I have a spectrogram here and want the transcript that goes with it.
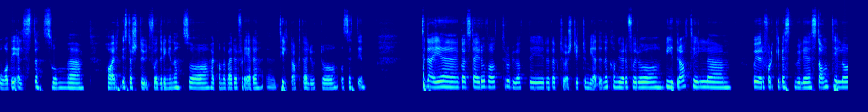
og de eldste som eh, har de største utfordringene. Så her kan det være flere tiltak det er lurt å, å sette inn. Til deg, Gard Steiro, hva tror du at de redaktørstyrte mediene kan gjøre for å bidra til å gjøre folk i best mulig stand til å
